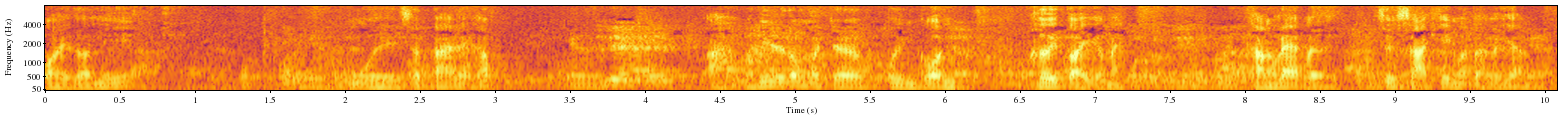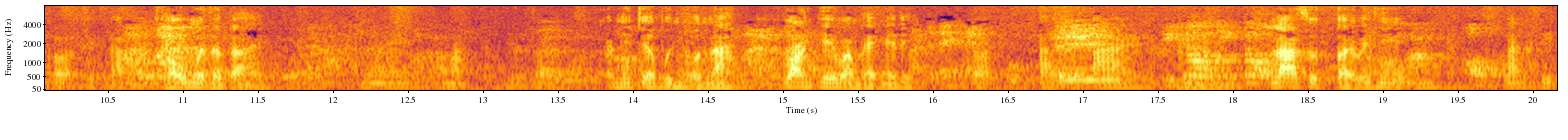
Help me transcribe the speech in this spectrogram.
ล่อยๆตอนนี้ หกสิบมวยสไตล์อะไรครับ เดินอะวันนี้เราต้องมาเจอปืนกล เคยต่อยกันไหม ครั้งแรกเลย ศึกษาเก่งมาต่อยหรือยังก็ศึกษาเขามวยสไตล์มวยหมัด อันนี้เจอปืนกลนะ วางเกมวางแผนไงดี ก็ตามสไตล์ครับล่าสุดต่อยไว้ที่ ลังสิต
